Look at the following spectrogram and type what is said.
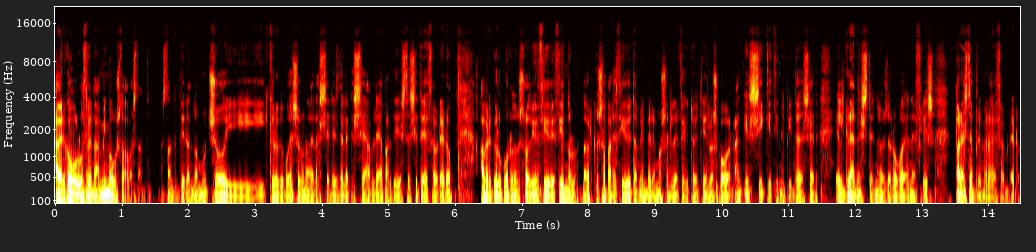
A ver cómo evoluciona. A mí me ha gustado bastante, bastante tirando mucho y creo que puede ser una de las series de la que se hable a partir de este 7 de febrero. A ver qué le ocurre a nuestra audiencia y diciéndolo, a ver qué os ha parecido y también veremos el efecto que tiene los Power Rankings. Sí que tiene pinta de ser el gran estreno, desde luego, de Netflix para este primero de febrero.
